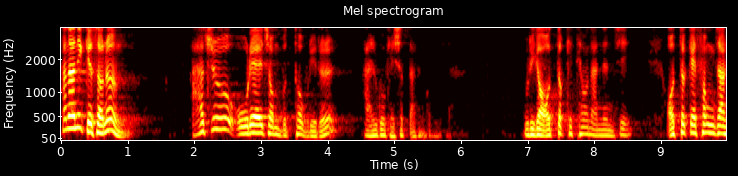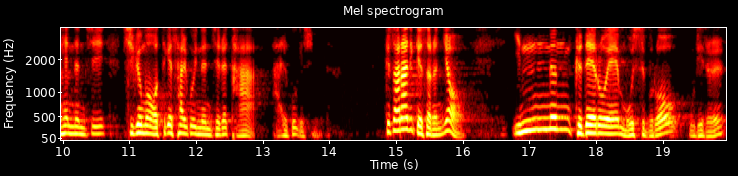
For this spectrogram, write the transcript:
하나님께서는 아주 오래 전부터 우리를 알고 계셨다는 겁니다. 우리가 어떻게 태어났는지, 어떻게 성장했는지, 지금은 어떻게 살고 있는지를 다 알고 계십니다. 그래서 하나님께서는요, 있는 그대로의 모습으로 우리를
